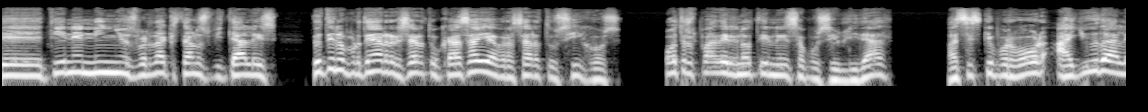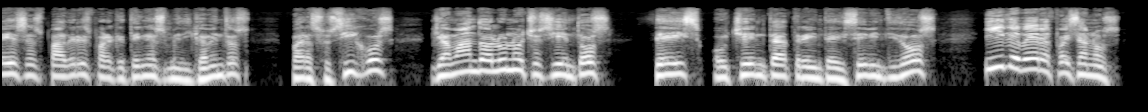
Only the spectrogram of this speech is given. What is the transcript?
que tiene niños, ¿verdad? Que están en hospitales. Tú tienes la oportunidad de regresar a tu casa y abrazar a tus hijos. Otros padres no tienen esa posibilidad. Así es que, por favor, ayúdale a esos padres para que tengan sus medicamentos para sus hijos, llamando al 1-800-680-3622. Y de veras, paisanos,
